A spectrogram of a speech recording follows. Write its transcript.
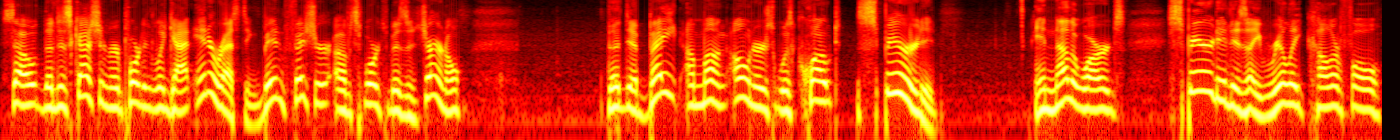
So the discussion reportedly got interesting. Ben Fischer of Sports Business Journal the debate among owners was, quote, spirited. In other words, spirited is a really colorful,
